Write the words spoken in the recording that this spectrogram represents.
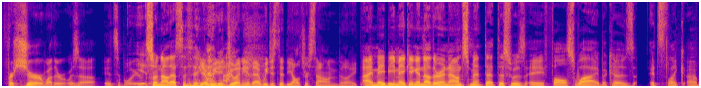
for sure whether it was a it's a boy or a girl. So now that's the thing. Yeah, we didn't do any of that. We just did the ultrasound. Like, I may be making another announcement that this was a false Y because it's like a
